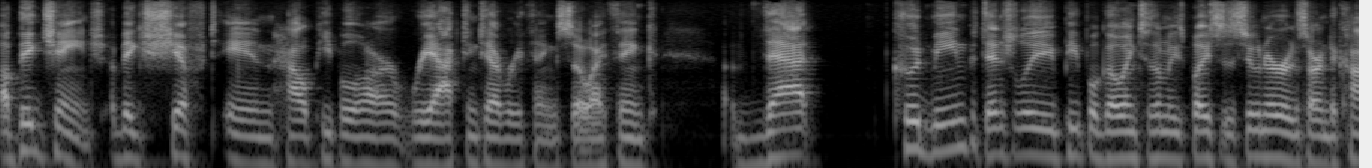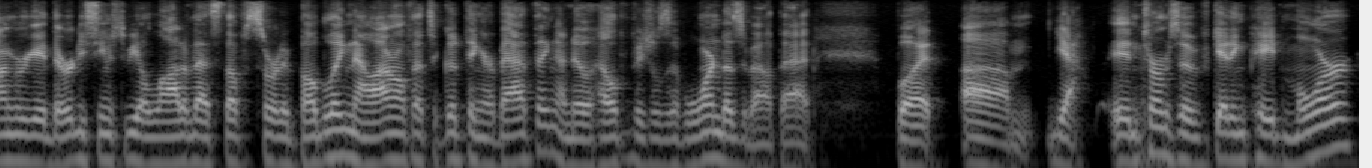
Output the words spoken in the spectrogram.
a big change a big shift in how people are reacting to everything. So i think that could mean potentially people going to some of these places sooner and starting to congregate. There already seems to be a lot of that stuff sort of bubbling. Now, I don't know if that's a good thing or a bad thing. I know health officials have warned us about that. But um, yeah, in terms of getting paid more,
